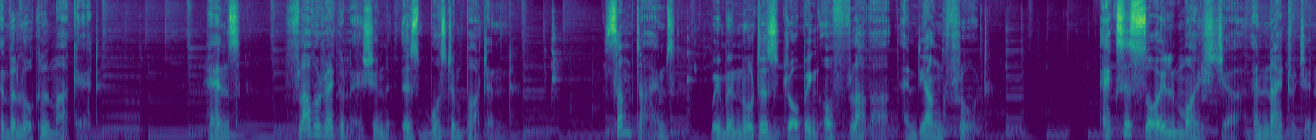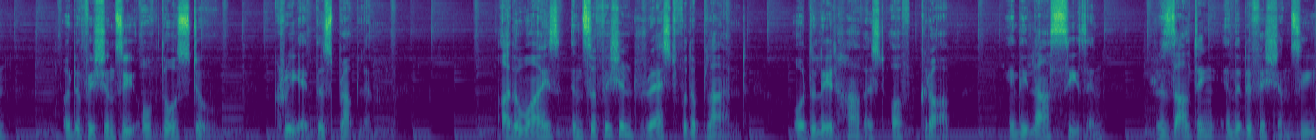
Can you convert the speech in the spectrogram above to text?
in the local market. Hence, flower regulation is most important. Sometimes we may notice dropping of flower and young fruit. Excess soil moisture and nitrogen, a deficiency of those two, create this problem. Otherwise, insufficient rest for the plant or delayed harvest of crop in the last season resulting in the deficiency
